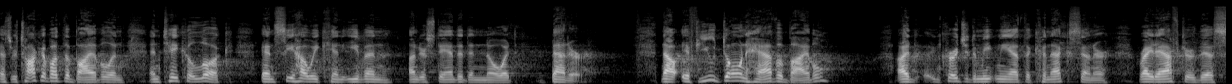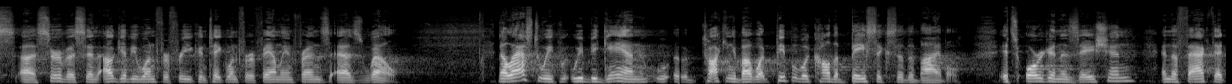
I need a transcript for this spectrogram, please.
as we talk about the Bible and, and take a look and see how we can even understand it and know it better. Now, if you don't have a Bible, I'd encourage you to meet me at the Connect Center right after this uh, service, and I'll give you one for free. You can take one for family and friends as well. Now, last week we began uh, talking about what people would call the basics of the Bible its organization and the fact that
